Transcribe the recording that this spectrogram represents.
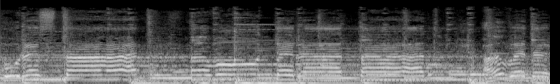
पुरस्तात् अवोत्तरात्तात् अवदक्षिणातात्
